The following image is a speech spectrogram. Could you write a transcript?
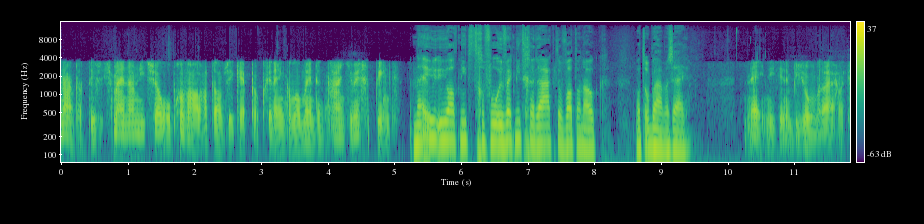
Nou, dat is, is mij nou niet zo opgevallen. Althans, ik heb op geen enkel moment een traantje weggepinkt. Nee, u, u had niet het gevoel... U werd niet geraakt of wat dan ook... wat Obama zei. Nee, niet in het bijzonder eigenlijk.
